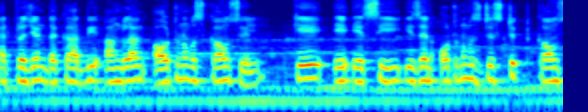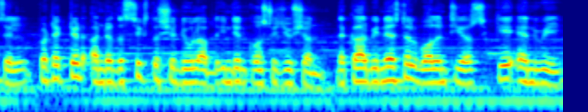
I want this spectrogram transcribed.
At present, the Karbi Anglong Autonomous Council KAAC is an autonomous district council protected under the 6th schedule of the Indian Constitution. The Karbi National Volunteers KNV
